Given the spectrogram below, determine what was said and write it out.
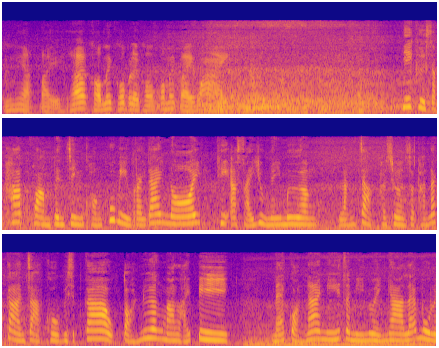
ไม่อยากไป ถ้าเขาไม่ครบอะไรเขาก็ไม่ไปเขาอาย นี่คือสภาพความเป็นจริงของผู้มีรายได้น้อย ที่อาศัยอยู่ในเมือง หลังจากเผชิญสถานการณ์จากโควิด -19 ต่อเนื่องมาหลายปี แม้ก่อนหน้านี้จะมีหน่วยงานและมูล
